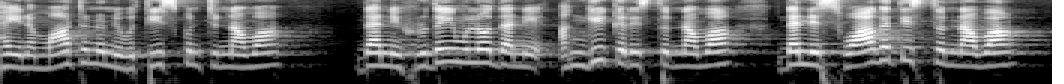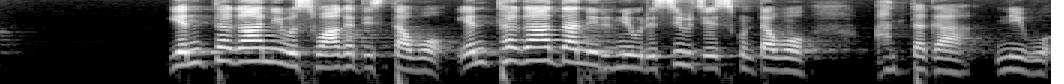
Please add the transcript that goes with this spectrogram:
ఆయన మాటను నువ్వు తీసుకుంటున్నావా? దాన్ని హృదయంలో దాన్ని అంగీకరిస్తున్నావా? దాన్ని స్వాగతిస్తున్నావా? ఎంతగా నీవు స్వాగతిస్తావో ఎంతగా దాన్ని నీవు రిసీవ్ చేసుకుంటావో అంతగా నీవు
